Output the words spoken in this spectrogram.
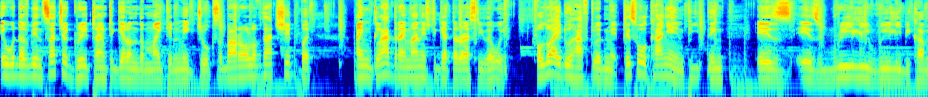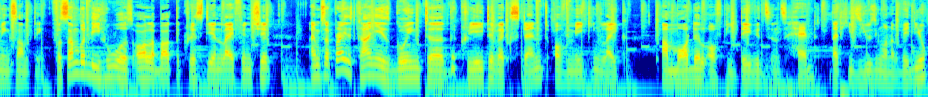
it would have been such a great time to get on the mic and make jokes about all of that shit, but I'm glad that I managed to get the rest either way. Although I do have to admit, this whole Kanye and Pete thing is is really, really becoming something. For somebody who was all about the Christian life and shit, I'm surprised Kanye is going to the creative extent of making like a model of Pete Davidson's head that he's using on a video.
